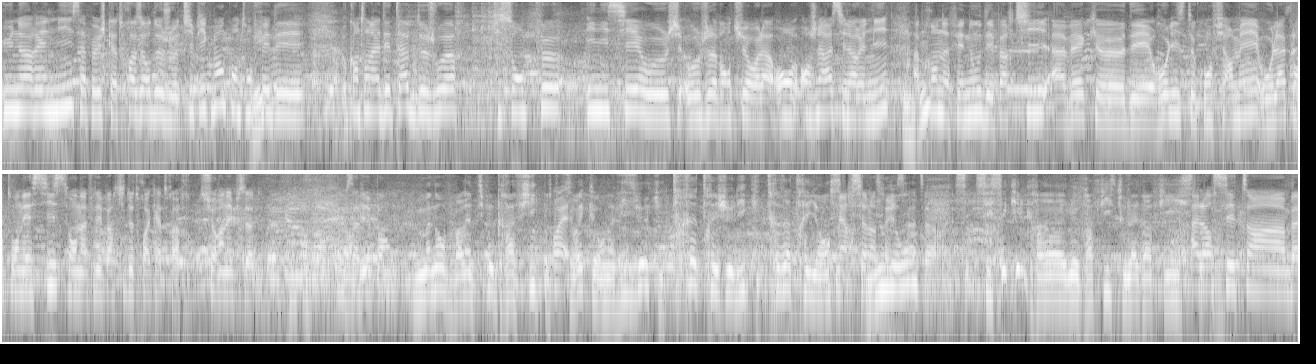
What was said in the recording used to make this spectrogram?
une heure et demie, ça peut jusqu'à trois heures de jeu. Typiquement, quand on Oui. fait des, quand on a des tables de joueurs qui sont peu initiés aux, aux jeux d'aventure, voilà, en général c'est une heure et demie. Mhm. Après, on a fait nous des parties avec euh, des rôlistes confirmés, où là, quand on est 6 on a fait des parties de 3-4 heures sur un épisode. Ça dépend. Maintenant, on va parler un petit peu graphique, parce que Ouais. c'est vrai qu'on a un visuel qui est très très joli, qui est très attrayant. Merci à notre illustrateur, ouais. C'est qui le, gra- le graphiste ou la graphiste Alors c'est un bah,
